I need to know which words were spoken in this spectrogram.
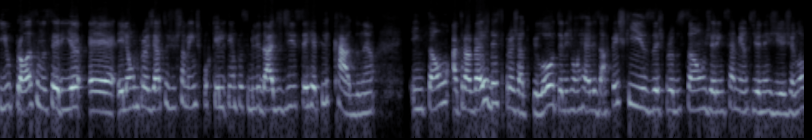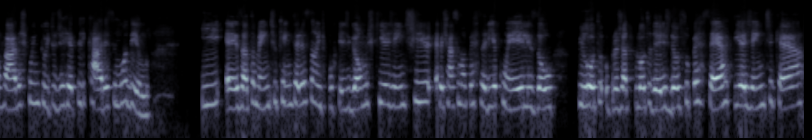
E o próximo seria, é, ele é um projeto justamente porque ele tem a possibilidade de ser replicado, né? Então, através desse projeto piloto, eles vão realizar pesquisas, produção, gerenciamento de energias renováveis com o intuito de replicar esse modelo. E é exatamente o que é interessante, porque digamos que a gente fechasse uma parceria com eles ou piloto, o projeto piloto deles deu super certo e a gente quer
